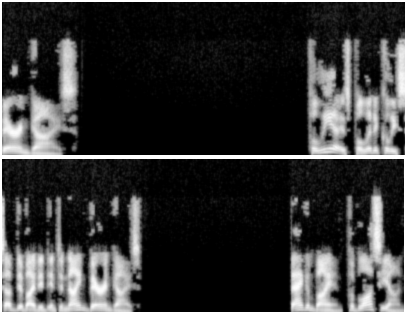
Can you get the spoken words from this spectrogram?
Barangays Pililla is politically subdivided into nine barangays, Bagumbayan, Poblacion.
